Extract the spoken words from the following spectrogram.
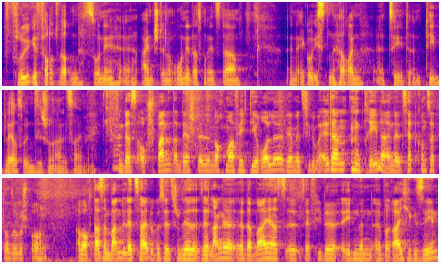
früh gefördert werden, so eine äh, Einstellung, ohne dass man jetzt da einen Egoisten heranzieht. Ein Teamplayer sollten sie schon alle sein. Ne? Ich finde das auch spannend an der Stelle nochmal vielleicht die Rolle. Wir haben jetzt viel über Eltern, Trainer, NLZ-Konzepte und so gesprochen. Aber auch das im Wandel der Zeit, du bist jetzt schon sehr, sehr lange äh, dabei, hast äh, sehr viele Ebenen, äh, Bereiche gesehen.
